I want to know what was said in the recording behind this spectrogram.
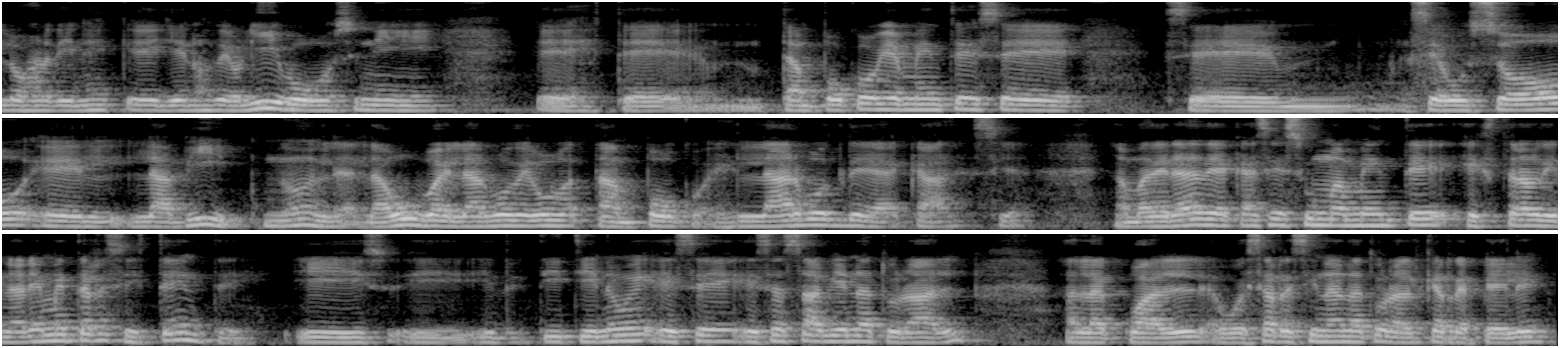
los jardines que, llenos de olivos, ni este, tampoco obviamente se, se, se usó el, la vid, ¿no? la, uva, el árbol de uva tampoco, es el árbol de acacia. La madera de acacia es sumamente extraordinariamente resistente y, y, y tiene ese, esa savia natural a la cual, o esa resina natural que repele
